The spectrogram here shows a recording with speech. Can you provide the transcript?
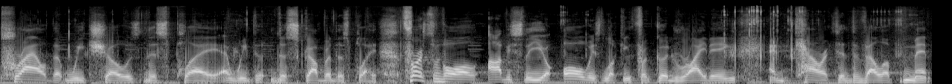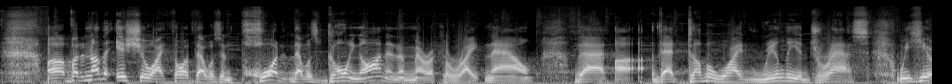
proud that we chose this play and we discovered this play. First of all, obviously, you're always looking for good writing and character development. Uh, but another issue I thought that was important, that was going on in America right now, that uh, that double wide really address. We hear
